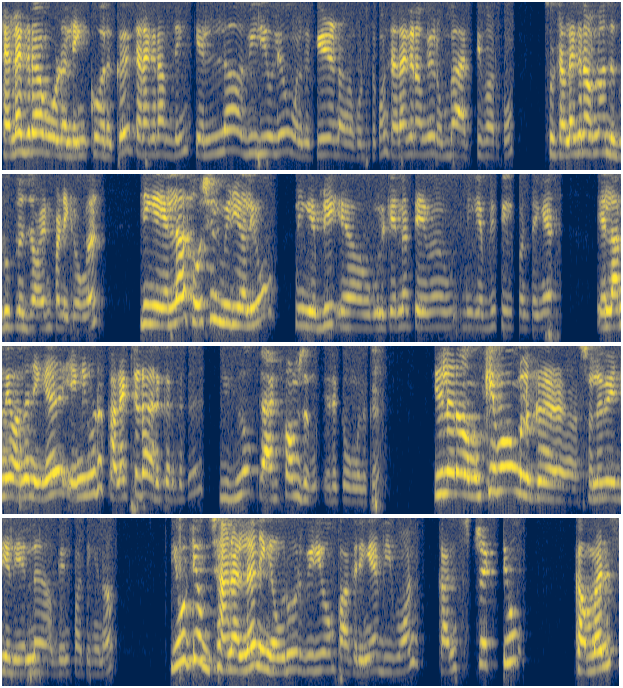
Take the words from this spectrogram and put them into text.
டெலகிராமோட லிங்க்கும் இருக்குது டெலகிராம் லிங்க் எல்லா வீடியோலையும் உங்களுக்கு கீழே நாங்கள் கொடுத்துருக்கோம். டெலகிராம்லேயும் ரொம்ப ஆக்டிவாக இருக்கும். ஸோ டெலகிராம்லாம் அந்த குரூப்பில் ஜாயின் பண்ணிக்கோங்க. நீங்கள் எல்லா சோஷியல் மீடியாலையும் நீங்கள் எப்படி uh, உங்களுக்கு என்ன தேவை நீங்கள் எப்படி ஃபீல் பண்ணுறீங்க எல்லாமே வந்து நீங்கள் எங்களோட கனெக்டடாக இருக்கிறதுக்கு இவ்வளோ பிளாட்ஃபார்ம்ஸ் இருக்குது உங்களுக்கு. இதில் நான் முக்கியமாக உங்களுக்கு சொல்ல வேண்டியது என்ன அப்படின்னு பார்த்தீங்கன்னா யூடியூப் சேனலில் நீங்கள் ஒரு ஒரு வீடியோவும் பார்க்குறீங்க we want constructive comments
